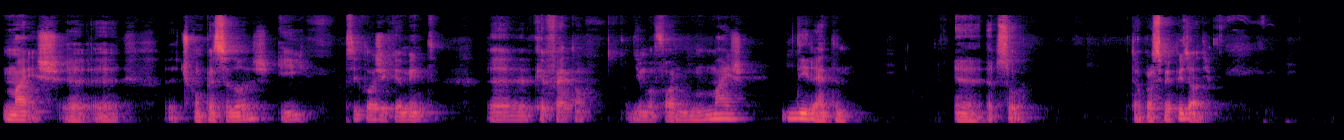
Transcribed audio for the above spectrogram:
mais uh, descompensadoras e psicologicamente que afetam de uma forma mais direta a pessoa. Até o próximo episódio.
